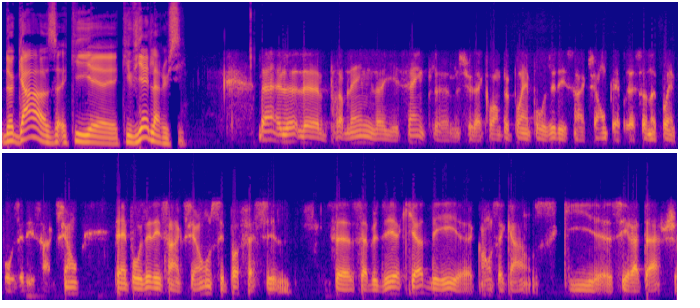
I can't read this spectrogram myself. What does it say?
de gaz qui, euh, qui vient de la Russie. Ben, le, problème, là, il est simple, M. Lacroix. On ne peut pas imposer des sanctions, puis après ça, ne pas imposer des sanctions. Puis imposer des sanctions, c'est pas facile. Ça, veut dire qu'il y a des euh, conséquences qui euh, s'y rattachent.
